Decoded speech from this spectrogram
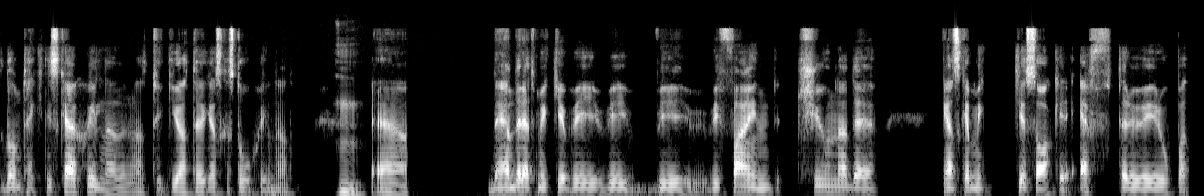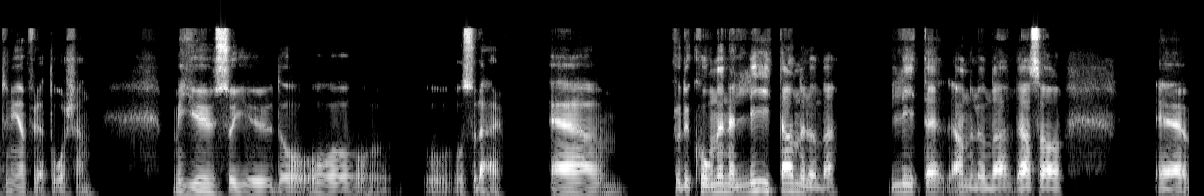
de tekniska skillnaderna tycker ju att det är ganska stor skillnad. Mm. Eh, det hände rätt mycket. Vi, vi, vi, vi fine-tunade ganska mycket saker efter Europaturnén för ett år sedan. Med ljus och ljud och, och, och, och sådär. Eh, produktionen är lite annorlunda. Lite annorlunda. Alltså, eh,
